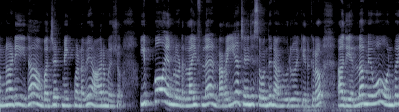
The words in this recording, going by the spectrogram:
முன்னாடி தான் பட்ஜெட் மேக் பண்ணவே ஆரம்பித்தோம் இப்போ எங்களோட லைஃப்பில் நிறையா சேஞ்சஸை வந்து நாங்கள் உருவாக்கி இருக்கிறோம். அது எல்லாமேவும் ஒன் பை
